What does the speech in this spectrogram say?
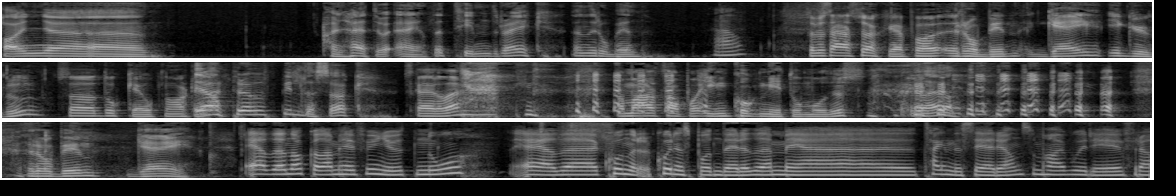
Han eh, Han heter jo egentlig Tim Drake, en Robin. Ja. Så hvis jeg søker på Robin Gay i Google, så dukker jeg opp noe artig Ja, der? prøv bildesøk. Skal jeg gjøre det? Da må jeg ta på inkognito-modus. Nei da. Robin Gay. Er det noe de har funnet ut nå? Er det, korresponderer det med tegneseriene som har vært fra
